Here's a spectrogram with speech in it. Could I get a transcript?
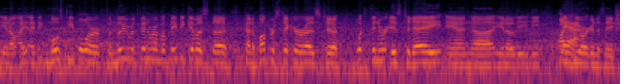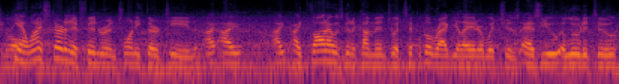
you know, I, I, think most people are familiar with FINRA, but maybe give us the kind of bumper sticker as to what FINRA is today and, uh, you know, the, the yeah. IT organization role. Yeah, when I started at FINRA in 2013, I, I, I, I thought I was going to come into a typical regulator, which is, as you alluded to,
